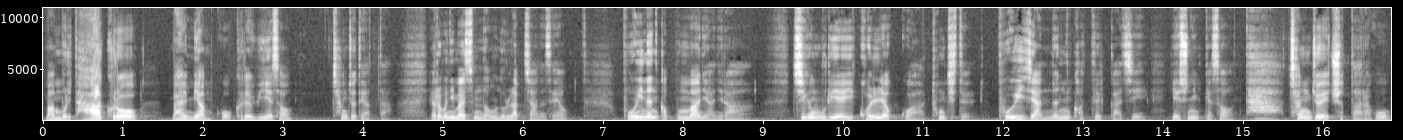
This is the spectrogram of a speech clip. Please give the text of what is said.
만물이 다 그로 말미암고 그를 위해서 창조되었다. 여러분 이 말씀 너무 놀랍지 않으세요? 보이는 것뿐만이 아니라 지금 우리의 이 권력과 통치들 보이지 않는 것들까지 예수님께서 다 창조해 주셨다라고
